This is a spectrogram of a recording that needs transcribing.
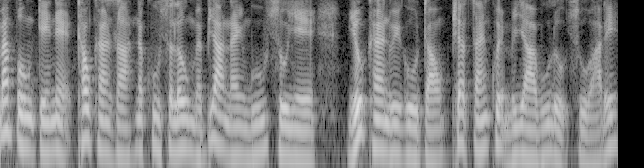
မှတ်ပုံတင်တဲ့ထောက်ခံစာနှစ်ခုစလုံးမပြနိုင်ဘူးဆိုရင်မြို့ခံတွေကိုတောင်ဖျက်ဆီးခွင့်မရဘူးလို့ဆိုပါတယ်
